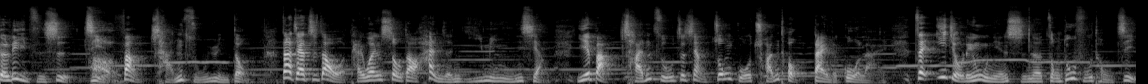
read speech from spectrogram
第一个例子是解放缠足运动。大家知道哦，台湾受到汉人移民影响，也把缠足这项中国传统带了过来。在一九零五年时呢，总督府统计，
